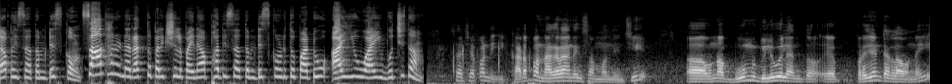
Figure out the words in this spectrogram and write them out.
యాభై శాతం డిస్కౌంట్ సాధారణ రక్త పరీక్షల పైన పది శాతం డిస్కౌంట్తో పాటు ఐయుఐ ఉచితం. సార్ చెప్పండి. ఈ కడప నగరానికి సంబంధించి ఉన్న భూమి విలువలు ఎంత ప్రజెంట్ ఎలా ఉన్నాయి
